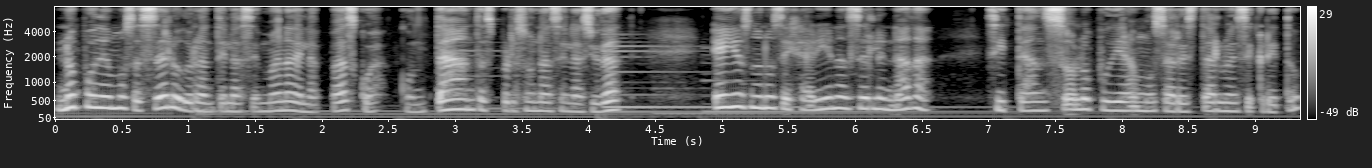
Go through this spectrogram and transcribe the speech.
No podemos hacerlo durante la semana de la Pascua con tantas personas en la ciudad. Ellos no nos dejarían hacerle nada si tan solo pudiéramos arrestarlo en secreto.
